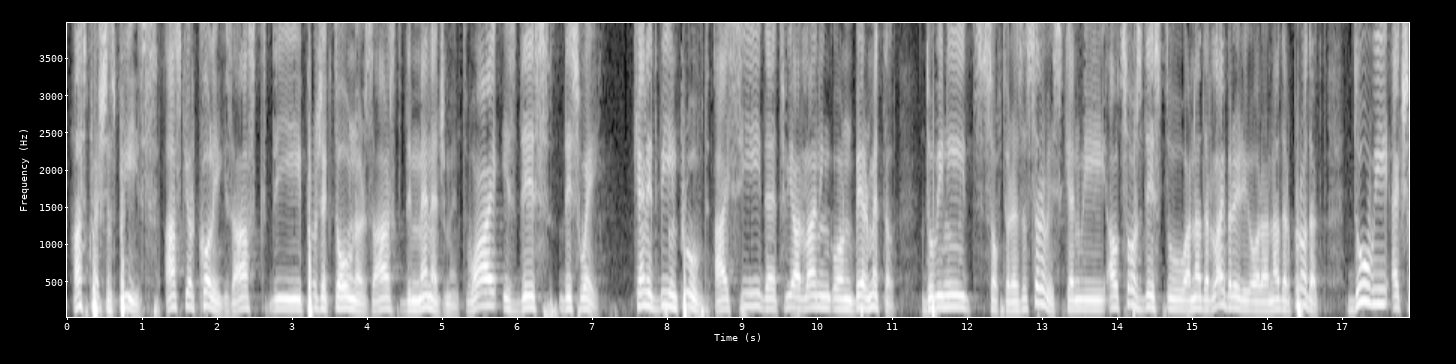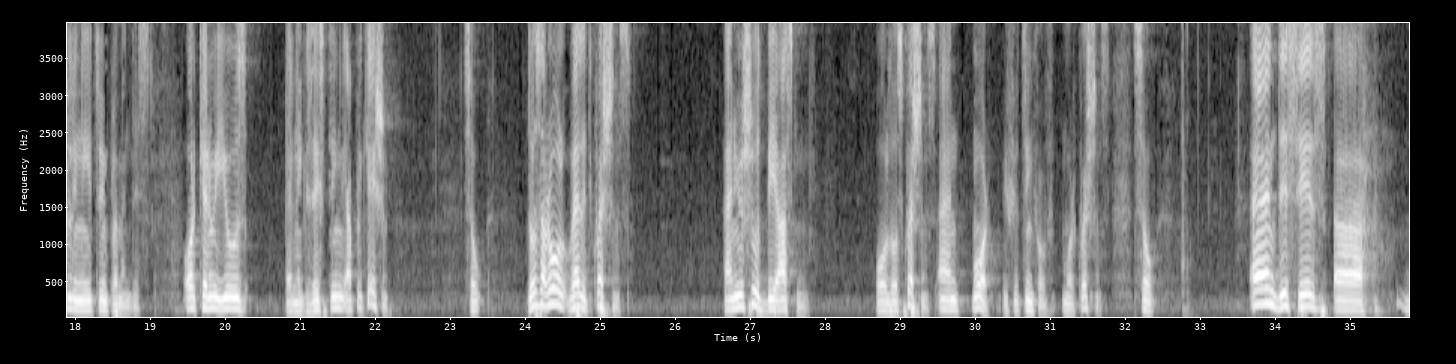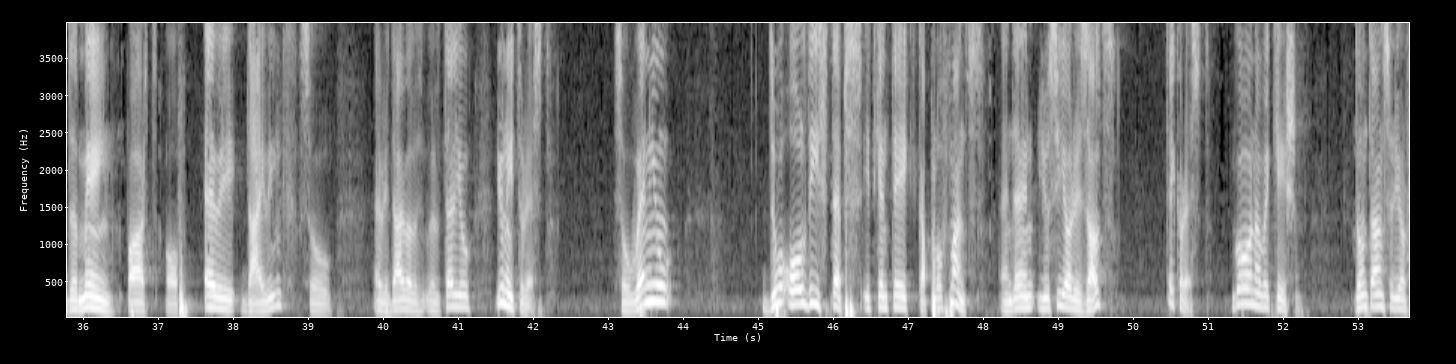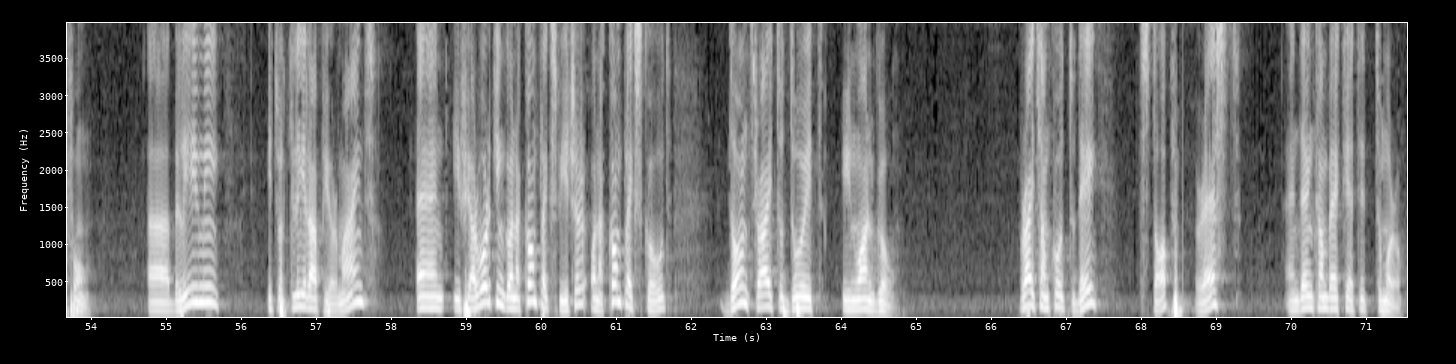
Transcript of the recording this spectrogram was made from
ask questions, please. Ask your colleagues, ask the project owners, ask the management. Why is this this way? Can it be improved? I see that we are running on bare metal. Do we need software as a service? Can we outsource this to another library or another product? Do we actually need to implement this? Or can we use an existing application? So those are all valid questions. And you should be asking all those questions and more if you think of more questions. So, and this is uh, the main part of every diving. So every diver will tell you, you need to rest. So when you do all these steps, it can take a couple of months. And then you see your results, take a rest. Go on a vacation. Don't answer your phone. Uh, believe me, it will clear up your mind. And if you are working on a complex feature, on a complex code, don't try to do it in one go. Write some code today, stop, rest, and then come back at it tomorrow.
